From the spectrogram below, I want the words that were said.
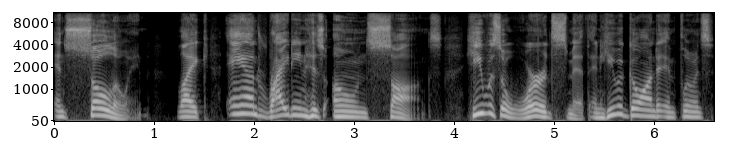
and soloing, like and writing his own songs. He was a wordsmith, and he would go on to influence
